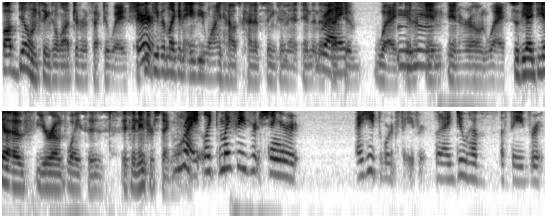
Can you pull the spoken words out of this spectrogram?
Bob Dylan sings in a lot of different effective ways. I think even like an Amy Winehouse kind of sings in, a, in an Right. Mm-hmm. effective way, in, in in her own way. So the idea of your own voice is is an interesting one, Right, like my favorite singer. I hate the word favorite, but I do have a favorite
